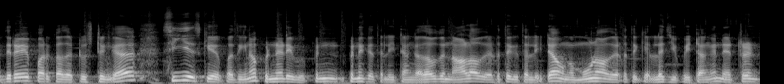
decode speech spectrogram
எதிரே பார்க்காத ட்விஸ்ட்டுங்க சிஎஸ்கே பார்த்தீங்கன்னா பின்னடைவு பின் பின்னுக்கு தள்ளிட்டாங்க. அதாவது நாலாவது இடத்துக்கு தள்ளிட்டு அவங்க மூணாவது இடத்துக்கு எல்ஜி போயிட்டாங்க. நெட் ரன்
